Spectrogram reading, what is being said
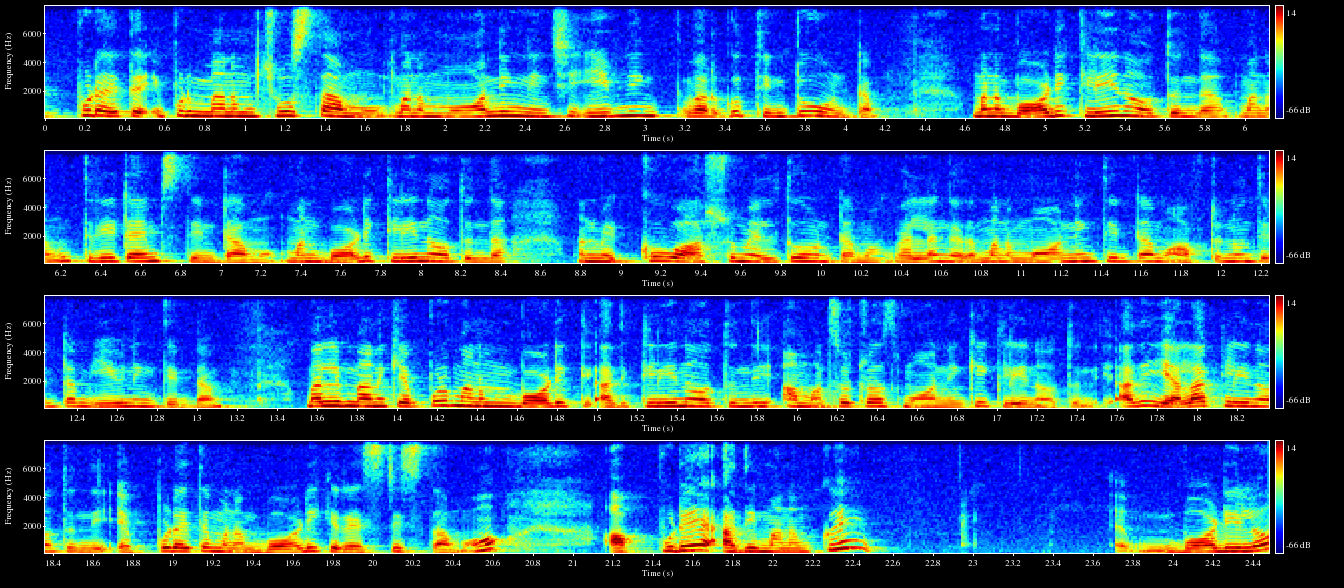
ఎప్పుడైతే ఇప్పుడు మనం చూస్తాము మనం మార్నింగ్ నుంచి ఈవినింగ్ వరకు తింటూ ఉంటాం. మన బాడీ క్లీన్ అవుతుందా? మనం త్రీ టైమ్స్ తింటాము. మన బాడీ క్లీన్ అవుతుందా? మనం ఎక్కువ వాష్రూమ్ వెళ్తూ ఉంటామా? వెళ్ళం కదా. మనం మార్నింగ్ తింటాం ఆఫ్టర్నూన్ తింటాం ఈవినింగ్ తింటాం. మళ్ళీ మనకి ఎప్పుడు మనం బాడీ అది క్లీన్ అవుతుంది? ఆ మరుసటి రోజు మార్నింగ్కి క్లీన్ అవుతుంది. అది ఎలా క్లీన్ అవుతుంది? ఎప్పుడైతే మనం బాడీకి రెస్ట్ ఇస్తామో అప్పుడే అది మనకి బాడీలో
